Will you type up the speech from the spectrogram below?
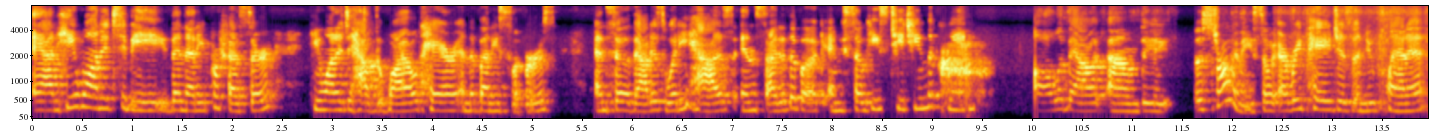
And he wanted to be the nutty professor. He wanted to have the wild hair and the bunny slippers. And so that is what he has inside of the book. And so he's teaching the queen all about um, the astronomy. So every page is a new planet,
